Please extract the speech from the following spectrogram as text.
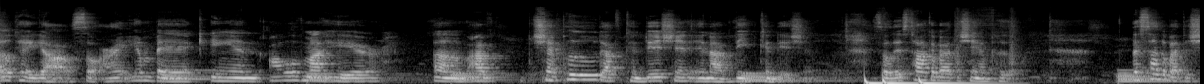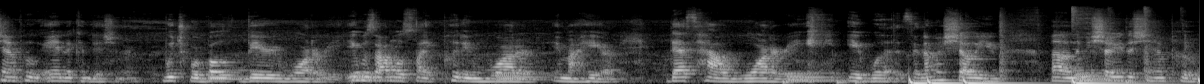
Okay, y'all, so I am back and all of my hair, um, I've shampooed, I've conditioned, and I've deep conditioned. So let's talk about the shampoo. Let's talk about the shampoo and the conditioner, which were both very watery. It was almost like putting water in my hair. That's how watery it was. And I'm gonna show you, uh, let me show you the shampoo.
